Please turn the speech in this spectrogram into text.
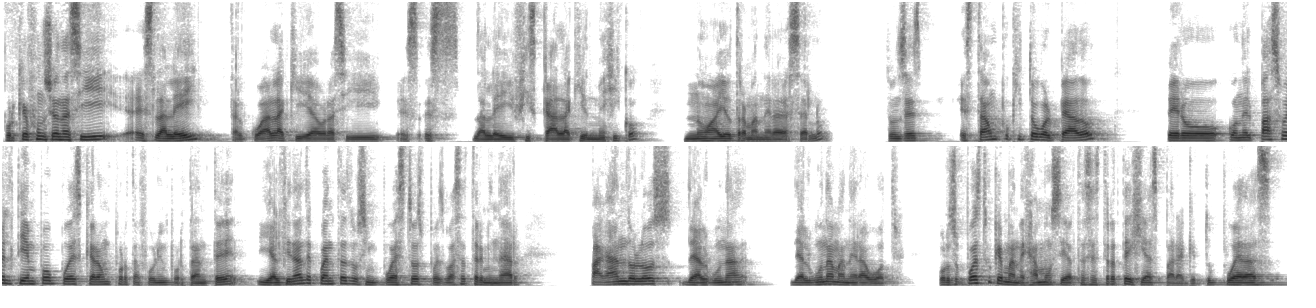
¿Por qué funciona así? Es la ley, tal cual. Aquí ahora sí es, es la ley fiscal aquí en México. No hay otra manera de hacerlo. Entonces, está un poquito golpeado, pero con el paso del tiempo puedes crear un portafolio importante y al final de cuentas los impuestos pues vas a terminar pagándolos de alguna, de alguna manera u otra. Por supuesto que manejamos ciertas estrategias para que tú puedas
